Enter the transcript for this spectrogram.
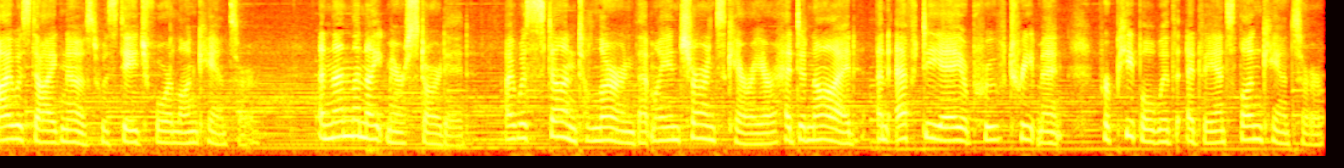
I was diagnosed with stage 4 lung cancer. And then the nightmare started. I was stunned to learn that my insurance carrier had denied an FDA approved treatment for people with advanced lung cancer.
